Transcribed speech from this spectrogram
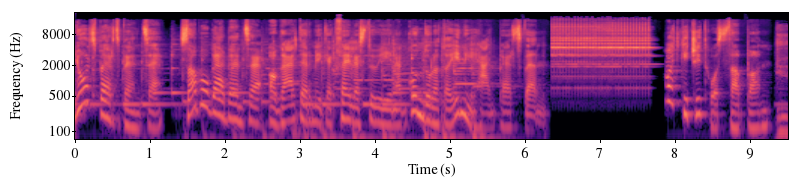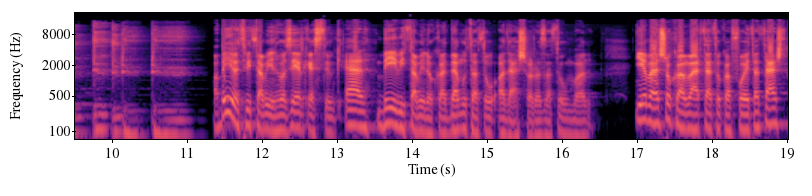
8 perc Bence. Szabó Gál Bence a gáltermékek fejlesztőjének gondolatai néhány percben. Vagy kicsit hosszabban. A B5 vitaminhoz érkeztünk el B-vitaminokat bemutató adássorozatunkban. Nyilván sokan vártátok a folytatást,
